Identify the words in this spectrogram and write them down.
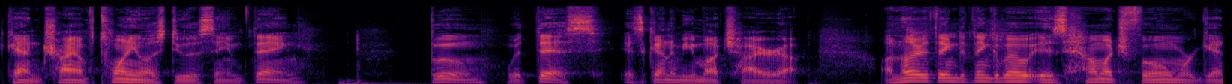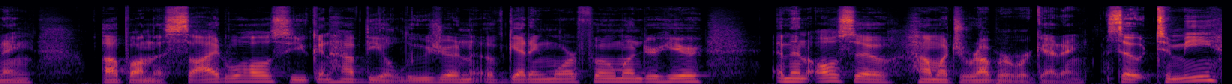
again, Triumph 20, let's do the same thing. Boom, with this, it's going to be much higher up. Another thing to think about is how much foam we're getting up on the sidewalls so you can have the illusion of getting more foam under here and then also how much rubber we're getting. So to me,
